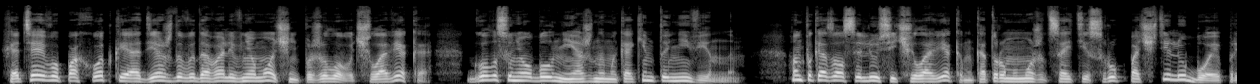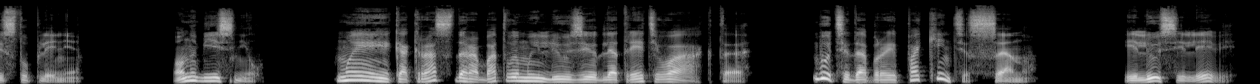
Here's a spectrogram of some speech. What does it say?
Хотя его походка и одежда выдавали в нем очень пожилого человека, голос у него был нежным и каким-то невинным. Он показался Люси человеком, которому может сойти с рук почти любое преступление. Он объяснил. «Мы как раз дорабатываем иллюзию для третьего акта. Будьте добры, покиньте сцену». И Люси Леви,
